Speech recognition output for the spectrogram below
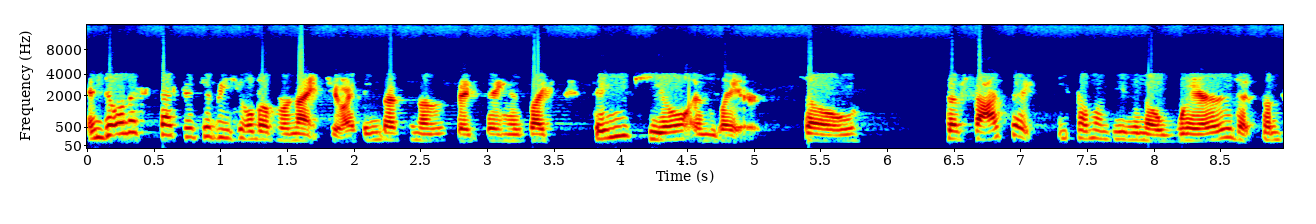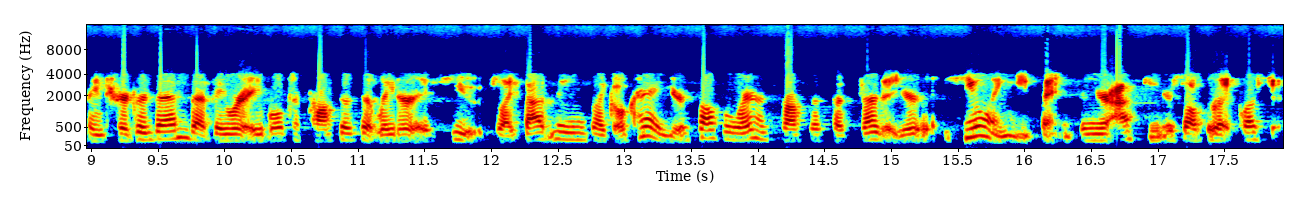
and don't expect it to be healed overnight too i think that's another big thing is like things heal in layers so the fact that someone's even aware that something triggered them, that they were able to process it later is huge. Like that means like, okay, your self awareness process has started. You're healing these things and you're asking yourself the right questions.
